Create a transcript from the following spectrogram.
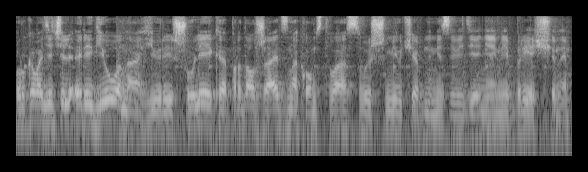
Руководитель региона Юрий Шулейко продолжает знакомство с высшими учебными заведениями Брещины.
